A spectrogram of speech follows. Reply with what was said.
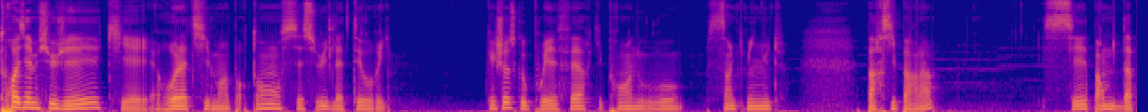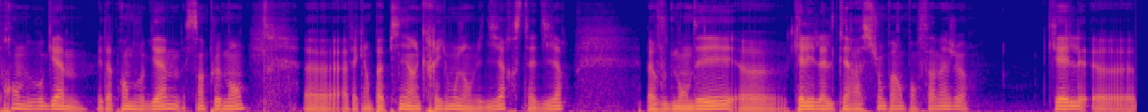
Troisième sujet qui est relativement important, c'est celui de la théorie. Quelque chose que vous pourriez faire qui prend à nouveau 5 minutes par-ci par-là, c'est par exemple d'apprendre vos gammes, mais d'apprendre vos gammes simplement euh, avec un papier et un crayon, j'ai envie de dire, c'est-à-dire bah, vous demandez euh, quelle est l'altération par exemple en Fa majeur, euh,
